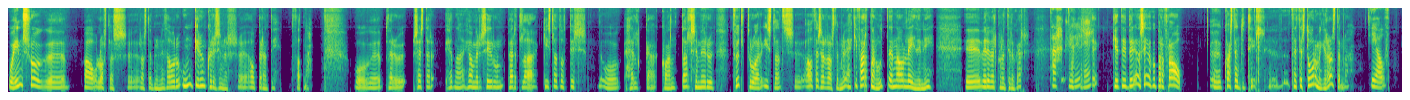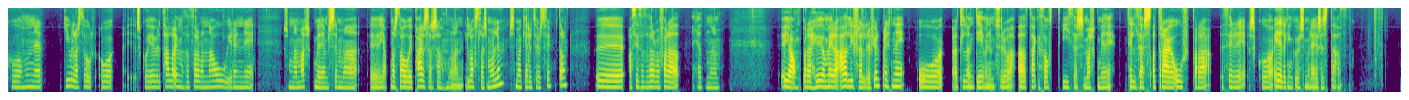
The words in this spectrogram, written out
Og eins og uh, á loftlagsrástefnunni þá eru ungir umhverju sinnar uh, áberandi þarna. Og uh, það eru sestar hérna hjá mér Sigrún Perla Gísladóttir og Helga Kvandal sem eru fulltrúar Íslands á þessar rástefnu, ekki farnar út en á leiðinni. Verið velkonar til okkar. Takk fyrir. Getið þið byrjað að segja okkur bara frá uh, hvað stendur til? Þetta er stóra mikið rástefna. Já, sko, hún er gífulega stór og eh, sko hefur verið talað um að það þarf að ná í rauninni svona markmiðum sem að uh, jafnast á við Parísarsáttmálan í lofslagsmálum sem að gera 2015 uh, af því það þarf að fara hérna já, bara huga meira að líffræðilegri fjölbreytni og öll löndi heiminum þurfa að taka þátt í þessi markmiði til þess að draga úr bara þeirri sko eðileggingu sem er eiga sér stað.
